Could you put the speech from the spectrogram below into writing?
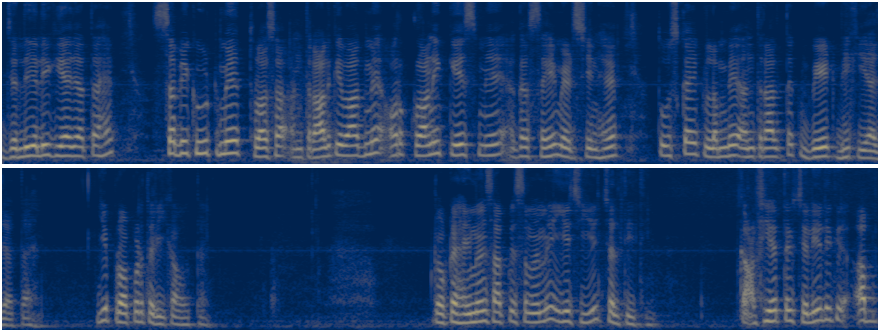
जल्दी जल्दी किया जाता है। सब एक्यूट में थोड़ा सा अंतराल के बाद में और क्रॉनिक केस में अगर सही मेडिसिन है तो उसका एक लंबे अंतराल तक वेट भी किया जाता है। ये प्रॉपर तरीका होता है। डॉक्टर हेमंत साहब के समय में ये चीज़ें चलती थी। काफ़ी हद तक चली है, लेकिन अब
